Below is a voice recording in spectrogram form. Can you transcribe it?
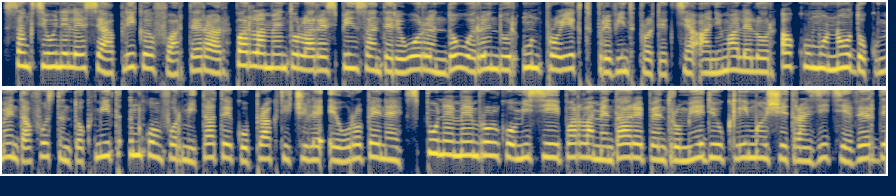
Sancțiunile se aplică foarte rar. Parlamentul a respins anterior în două rânduri un proiect privind protecția animalelor. Acum un nou document a fost întocmit în conformitate cu practicile europene, spune membrul Comisiei Parlamentare pentru Mediu, Climă și Tranziție Verde,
